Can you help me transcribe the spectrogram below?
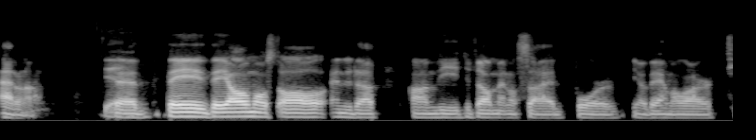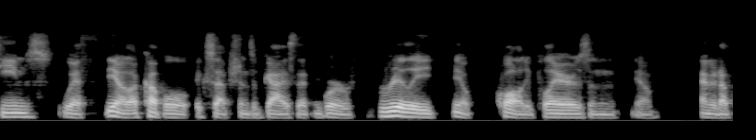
I don't know Yeah. uh, they they almost all ended up on the developmental side for you know the MLR teams with you know a couple exceptions of guys that were really you know quality players and you know ended up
